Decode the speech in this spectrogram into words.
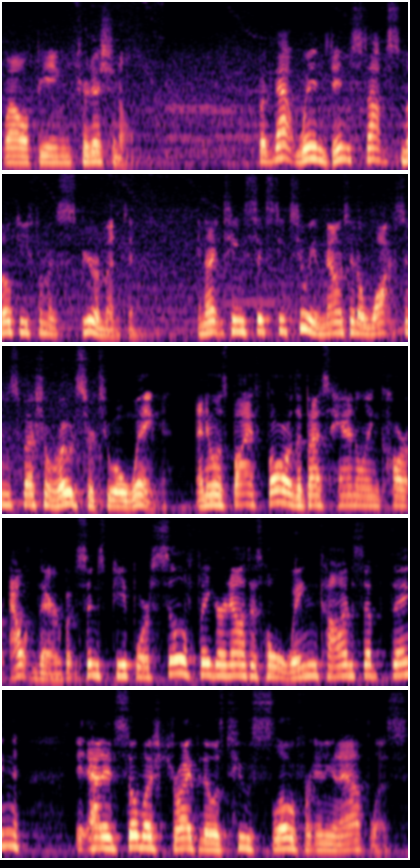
while being traditional. But that win didn't stop Smokey from experimenting. In 1962, he mounted a Watson Special Roadster to a wing, and it was by far the best handling car out there, but since people are still figuring out this whole wing concept thing, it added so much drive that it was too slow for Indianapolis.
